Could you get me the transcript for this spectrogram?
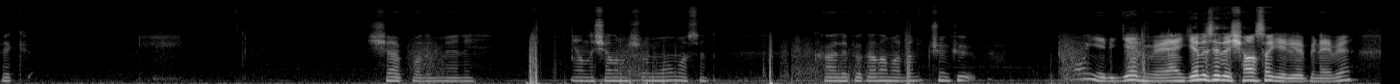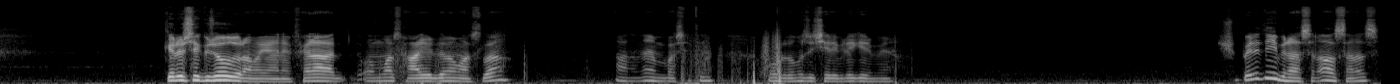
pek şey yapmadım yani. Yanlış anlamışım olmasın. Kale pek alamadım. Çünkü 17 gelmiyor. Yani gelirse de şansa geliyor bir nevi. Gelirse güzel olur ama yani. Fena olmaz. Hayır demem asla. Anın en basiti. Ordumuz içeri bile girmiyor. Şu belediye binasını alsanız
